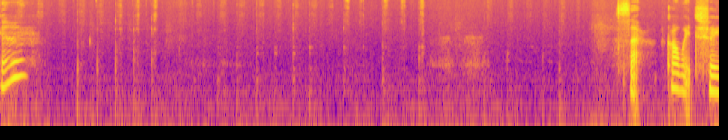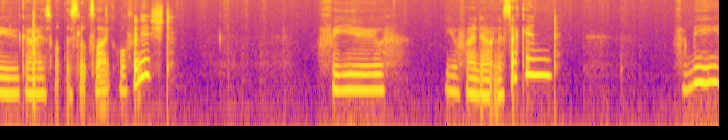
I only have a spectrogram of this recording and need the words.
There we go. So, I can't wait to show you guys what this looks like all finished. For you, you'll find out in a second. For me,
